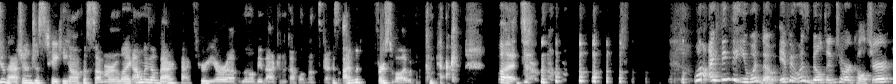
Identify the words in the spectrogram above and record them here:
you imagine just taking off a summer? Like, I'm gonna go backpack through Europe and then I'll be back in a couple of months, guys. I would first of all, I would come back. But Well, I think that you would though. If it was built into our culture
